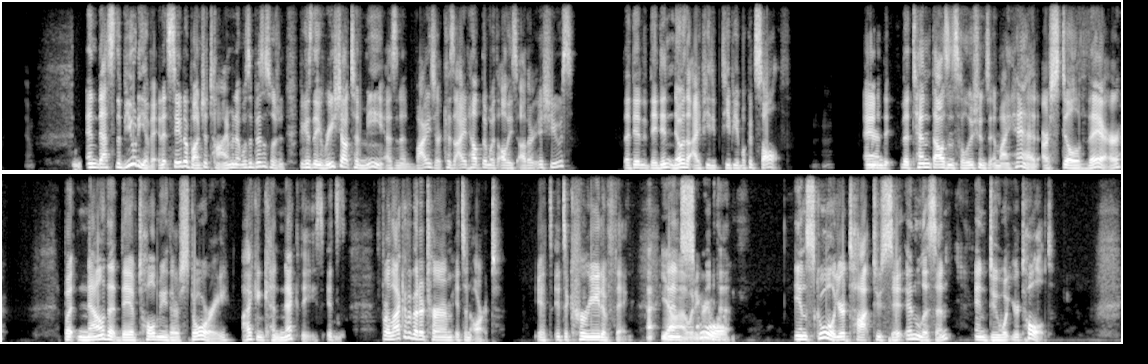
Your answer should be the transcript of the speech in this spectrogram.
And that's the beauty of it. And it saved a bunch of time and it was a business solution because they reached out to me as an advisor because I had helped them with all these other issues that they, they didn't know that IPT people could solve. And the 10,000 solutions in my head are still there. But now that they have told me their story, I can connect these. It's, for lack of a better term, it's an art. It's it's a creative thing. Uh, yeah, I would school, agree with that in school, you're taught to sit and listen and do what you're told.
